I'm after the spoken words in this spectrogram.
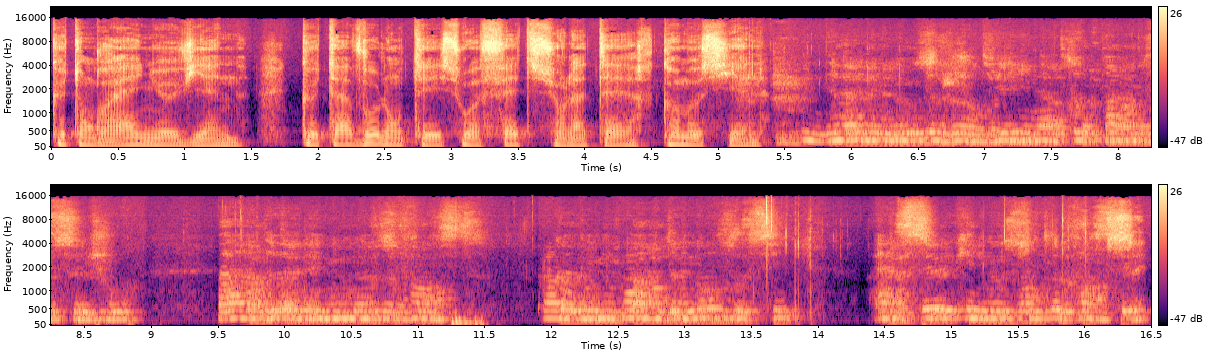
que ton règne vienne, que ta volonté soit faite sur la terre comme au ciel. Donne-nous aujourd'hui notre pain de ce jour. Pardonne-nous nos offenses, comme nous pardonnons aussi à ceux qui nous ont offensés.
